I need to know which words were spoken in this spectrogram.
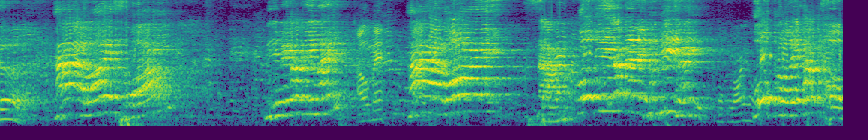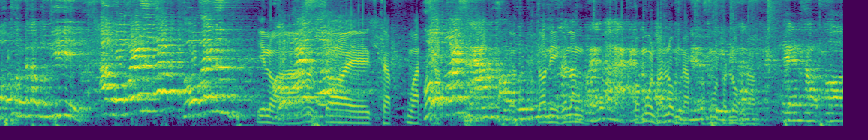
ออห้าร้อยสองมีไหมครับมีไหมเอาไหมห้าร้อยสามโอ้มีครับในพื้นที่ให้หกร้อยหกร้อยครับขอบพระคุณครับคุณพี่ เอาหกร้อยหนึ่งครับหกร้อยหนึ่งอีหลาซอยกับวัดหครักบร้อยสามขอบคุณตอนนี้กำลังประมูลพัดลมครับประมูลพัดลมครับเป็นข่าวของ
